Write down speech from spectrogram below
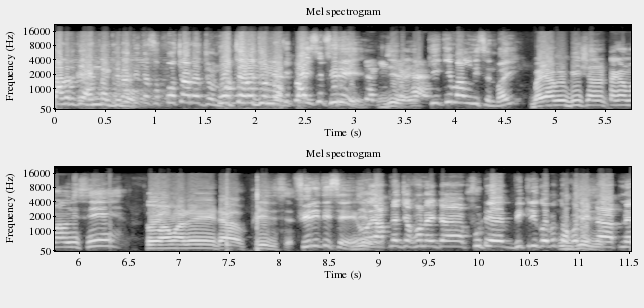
তাদেরকে হ্যান্ড মাইক দিব। প্রচারের জন্য। প্রচারের জন্য। পাইছে ফ্রি জি ভাই। কি কি মাল নিছেন ভাই? ভাই আমি বিশ হাজার টাকার মাল নিছি তো আমার এটা ফ্রি দিছে। ফ্রি দিছে। ওই আপনি যখন এটা ফুটে বিক্রি করবেন তখন। এটা আপনি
